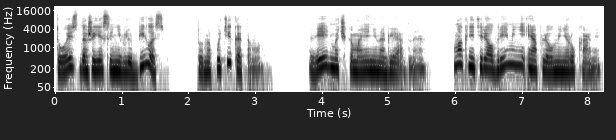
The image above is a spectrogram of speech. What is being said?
То есть, даже если не влюбилась, то на пути к этому. Ведьмочка моя ненаглядная. Маг не терял времени и оплел меня руками.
